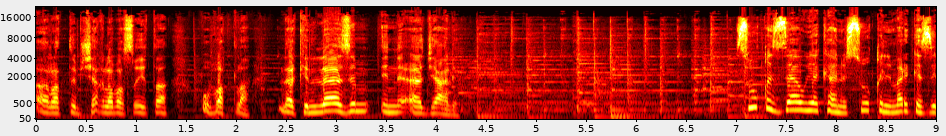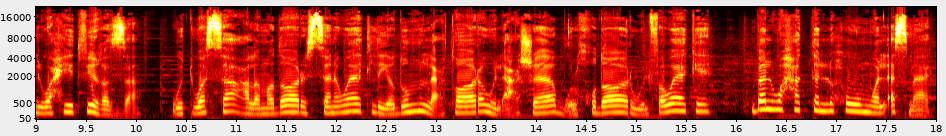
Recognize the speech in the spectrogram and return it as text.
أرتب شغلة بسيطة وبطلع. لكن لازم إني أجي عليه. سوق الزاوية كان السوق المركزي الوحيد في غزة وتوسع على مدار السنوات ليضم العطارة والأعشاب والخضار والفواكه بل وحتى اللحوم والأسماك.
